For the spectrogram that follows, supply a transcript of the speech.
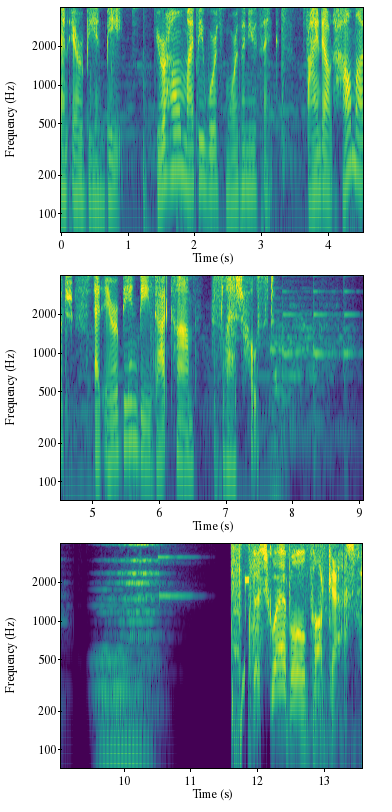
an Airbnb. Your home might be worth more than you think. Find out how much at airbnb.com/slash host. The Square Ball Podcast.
